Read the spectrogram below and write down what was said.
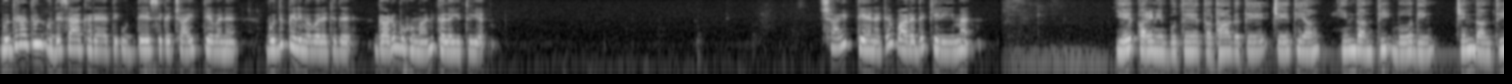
බුදුරදුන් උදෙසා කර ඇති උද්දේශික චෛත්‍ය වන බුදු පිළිම වලටද ගරු බුහුමන් කළ යුතුය. චෛත්‍යයනට වරද කිරීම යේ පරිනිබ්බුතේ තථාගතේ චේතියං හින්දන්ති බෝධින් චින්දන්ති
